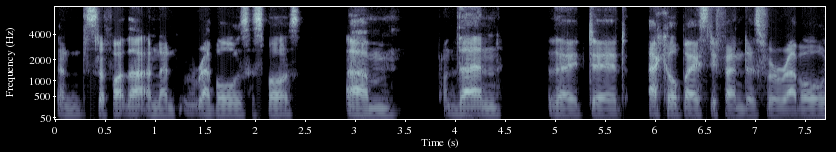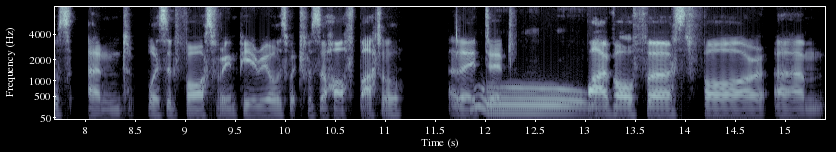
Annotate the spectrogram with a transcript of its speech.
and stuff like that, and then Rebels, I suppose. Um, then they did Echo Base Defenders for Rebels and Blizzard Force for Imperials, which was the Hoth battle. They did Ooh. five all first for um,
